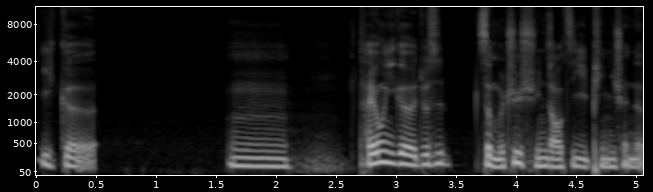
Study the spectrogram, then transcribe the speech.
一个嗯，他用一个就是怎么去寻找自己平权的。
